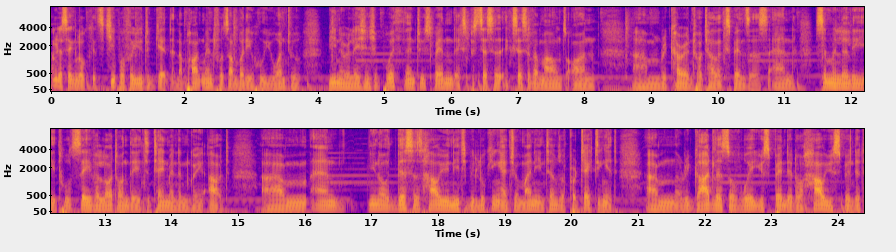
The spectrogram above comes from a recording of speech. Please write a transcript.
I'm just saying, look, it's cheaper for you to get an apartment for somebody who you want to be in a relationship with than to spend excessive, excessive amounts on um, recurrent hotel expenses. And similarly, it will save a lot on the entertainment and going out. Um, and you know this is how you need to be looking at your money in terms of protecting it um, regardless of where you spend it or how you spend it.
